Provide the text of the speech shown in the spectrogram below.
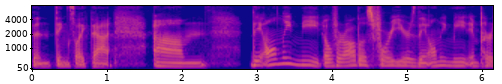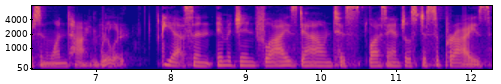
and things like that. Um, they only meet over all those four years. They only meet in person one time. Really? Yes, and Imogen flies down to Los Angeles to surprise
